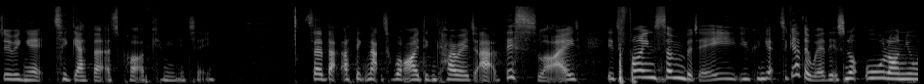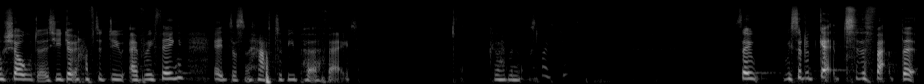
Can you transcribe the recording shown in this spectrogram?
doing it together as part of community. So that, I think that's what I'd encourage out of this slide, is find somebody you can get together with. It's not all on your shoulders. You don't have to do everything. It doesn't have to be perfect. Can I have a next slide, please? So we sort of get to the fact that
